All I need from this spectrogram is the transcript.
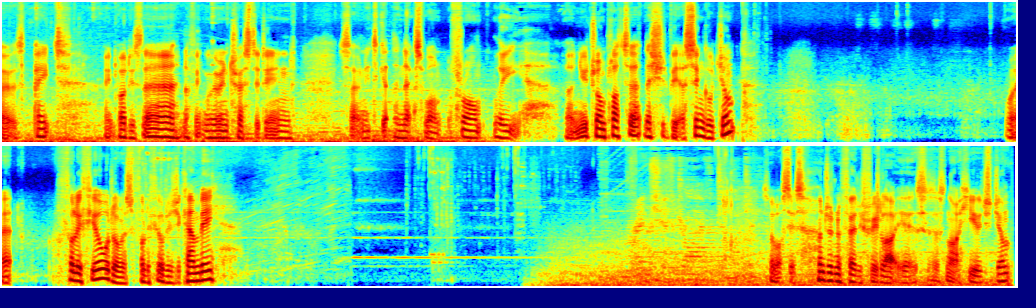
So there's eight, eight bodies there, nothing we're interested in. So we need to get the next one from the uh, neutron plotter. This should be a single jump. We're fully fueled, or as fully fueled as you can be. So what's this? 133 light years. So it's not a huge jump.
